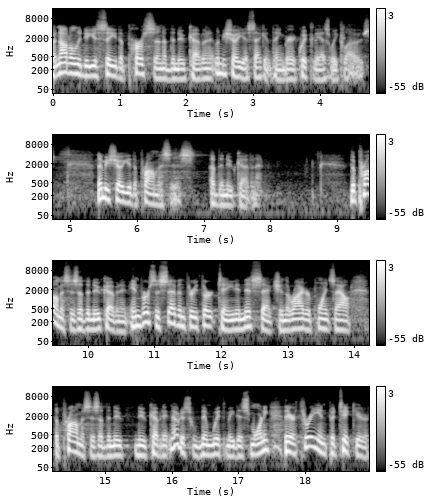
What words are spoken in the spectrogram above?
But not only do you see the person of the new covenant, let me show you a second thing very quickly as we close. Let me show you the promises of the new covenant. The promises of the new covenant. In verses 7 through 13, in this section, the writer points out the promises of the new, new covenant. Notice them with me this morning. There are three in particular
